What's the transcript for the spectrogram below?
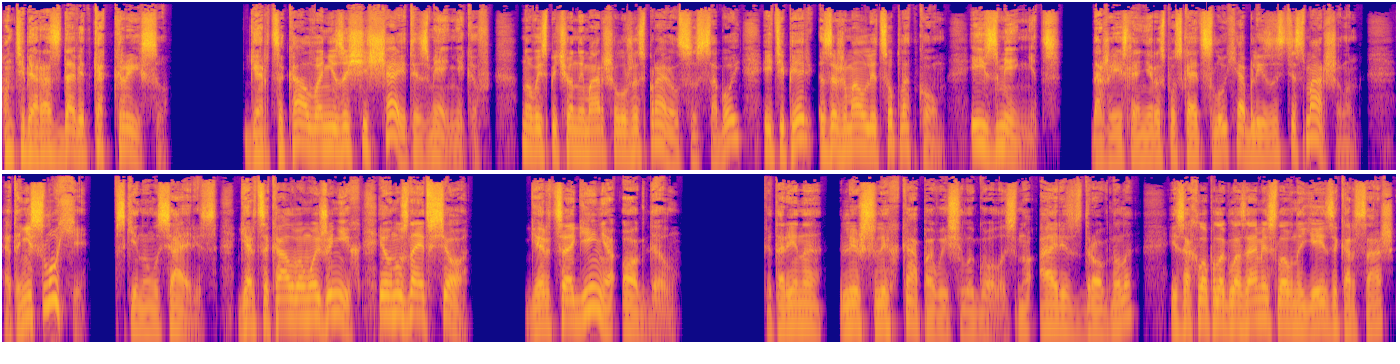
Он тебя раздавит, как крысу!» Герцог Алва не защищает изменников. Новоиспеченный маршал уже справился с собой и теперь зажимал лицо платком. И изменниц. Даже если они распускают слухи о близости с маршалом. Это не слухи. — вскинулась Айрис. «Герцог Алва мой жених, и он узнает все!» «Герцогиня Огдел!» Катарина лишь слегка повысила голос, но Айрис вздрогнула и захлопала глазами, словно ей за корсаж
